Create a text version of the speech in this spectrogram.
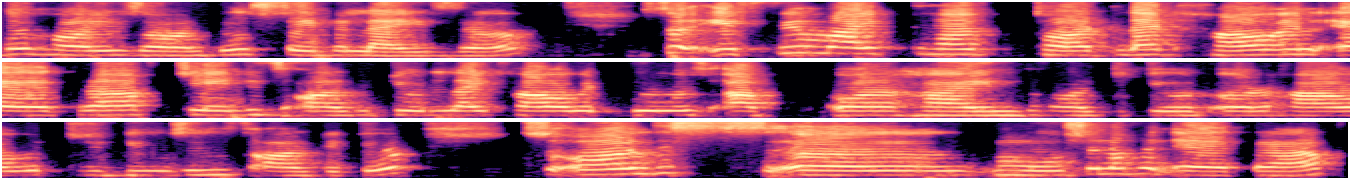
the horizontal stabilizer. So if you might have thought that how an aircraft changes altitude, like how it goes up or high in the altitude or how it reduces its altitude. So all this uh, motion of an aircraft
